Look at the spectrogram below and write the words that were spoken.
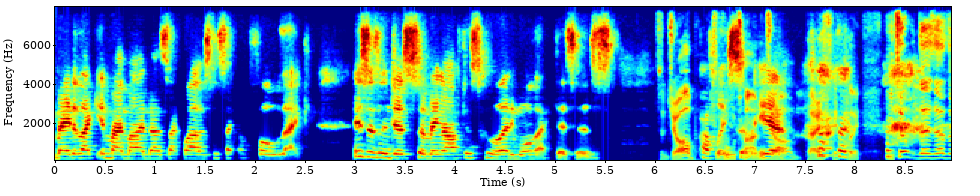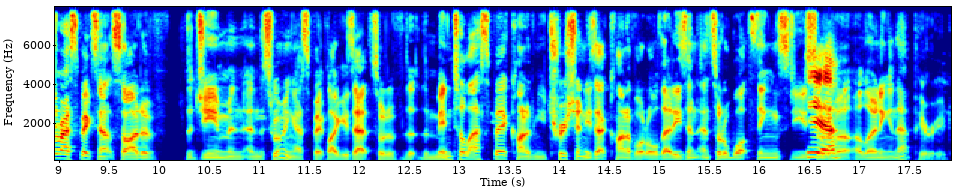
made it like in my mind i was like wow this is like a full like this isn't just swimming after school anymore like this is It's a job, Probably full time yeah. job, basically. you talk those other aspects outside of the gym and, and the swimming aspect. Like, is that sort of the, the mental aspect, kind of nutrition? Is that kind of what all that is, and, and sort of what things do you sort Yeah. of are, are learning in that period?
